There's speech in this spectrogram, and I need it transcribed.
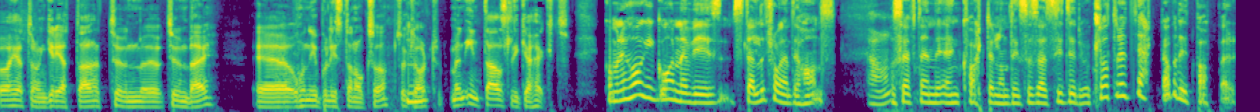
vad heter hon, Greta Thun, Thunberg. Eh, hon är ju på listan också såklart, men inte alls lika högt. Kommer ni ihåg igår när vi ställde frågan till Hans? Ja. Och så efter en, en kvart eller någonting så sa sitter du och klottrar ett hjärta på ditt papper?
